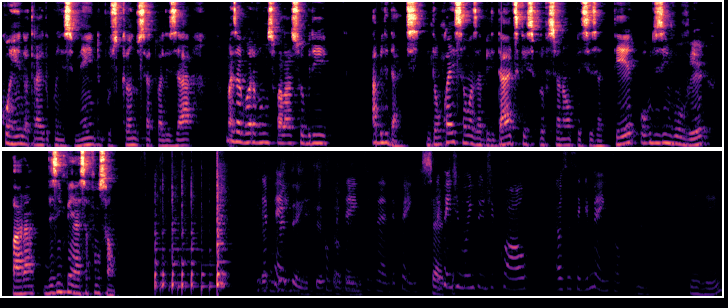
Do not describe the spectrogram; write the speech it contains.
correndo atrás do conhecimento, buscando se atualizar. Mas agora vamos falar sobre habilidades. Então, quais são as habilidades que esse profissional precisa ter ou desenvolver para desempenhar essa função? Depende de competências, é, depende. Certo. Depende muito de qual é o seu segmento. Uhum.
